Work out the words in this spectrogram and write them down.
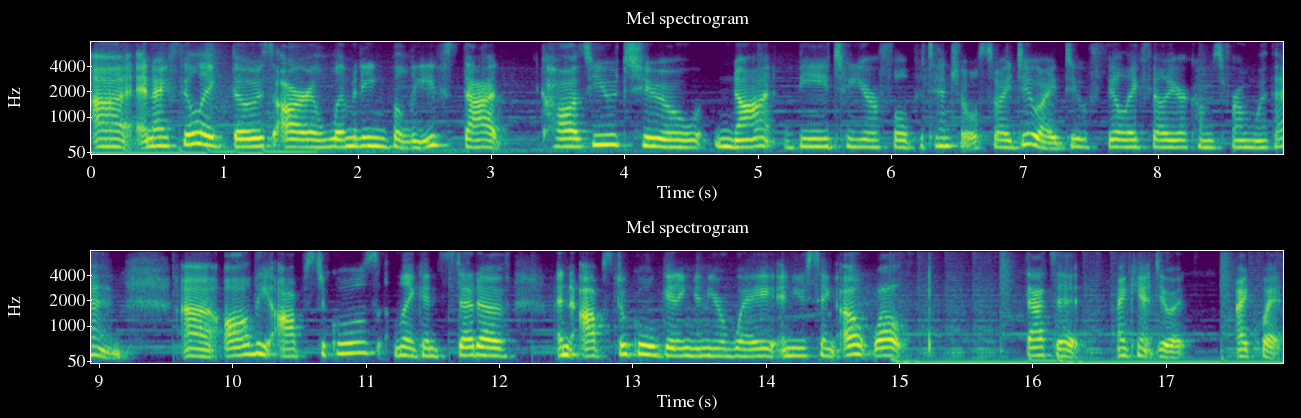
Uh, and I feel like those are limiting beliefs that cause you to not be to your full potential. So I do, I do feel like failure comes from within. Uh, all the obstacles, like instead of an obstacle getting in your way and you saying, "Oh well, that's it. I can't do it. I quit,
